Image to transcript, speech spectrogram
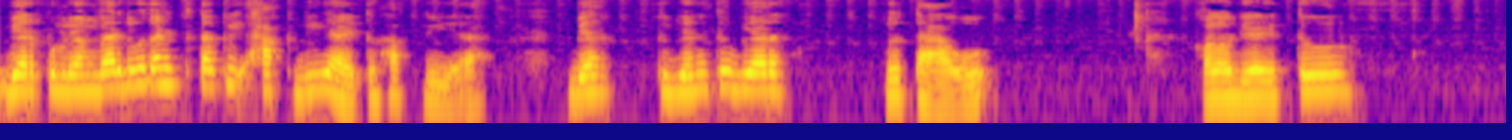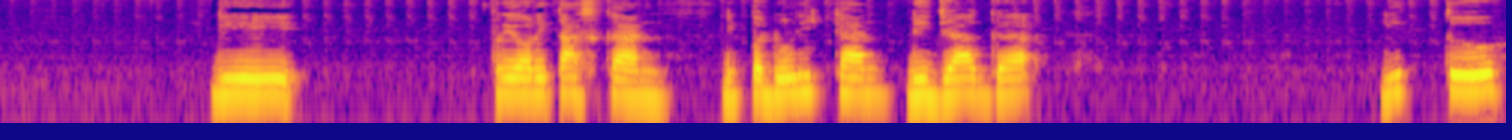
Biarpun yang bayar juga kan itu tapi hak dia itu hak dia. Biar tujuan itu biar lu tahu kalau dia itu diprioritaskan dipedulikan dijaga. Gitu.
